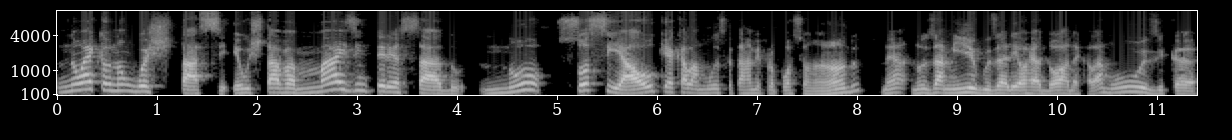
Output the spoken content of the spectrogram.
não é que eu não gostasse, eu estava mais interessado no social que aquela música estava me proporcionando, né? Nos amigos ali ao redor daquela música.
